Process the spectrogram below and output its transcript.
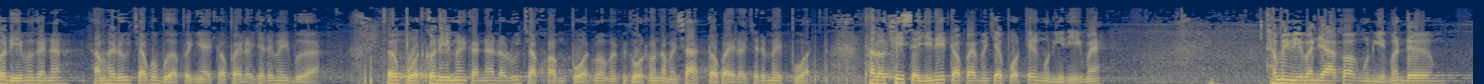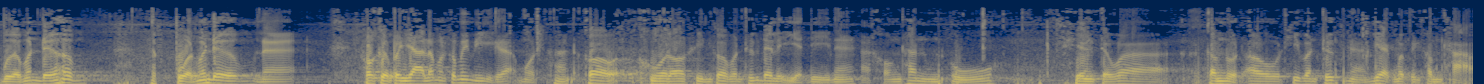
ก็ดีเหมือนกันนะทำให้รู้จักว่าเบื่อเป็นไงต่อไปเราจะได้ไม่เบื่อ เออปวดก็ดีเหมือนกันนะ เรารู้จักความปวดว่ามันเป็นกฎของธรรมชาติต่อไปเราจะได้ไม่ปวด ถ้าเราคิดเสียอย่างนี้ต่อไปมันจะปวดจะหงุดหงิดอีกไหม ถ้าไม่มีปัญญาก็งุดหงิดเหมือนเดิม เบื่อเหมือนเดิม ปวดเหมือนเดิมนะพอเกิดปัญญาแล้วมันก็ไม่มีอีกแล้วหมด ก็ครูรอพินก็บันทึกได้ละเอียดดีนะ ของท่านอูเพียงแต่ว่ากำหนดเอาที่บันทึกเนี่ยแยกมาเป็นคำถาม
